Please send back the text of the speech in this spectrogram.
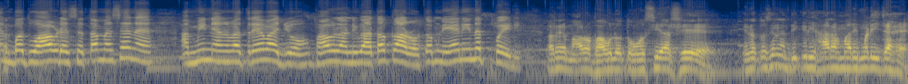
એને બધું આવડે છે. તમે છે ને આ મીનાની વાત રહેવા જો ભાવલાની વાત અકારો તમને એની નથી પડી. અરે મારો ભાવલો તો હોશિયાર છે. એને તો છે ને દીકરી હારા મારી મળી જાય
